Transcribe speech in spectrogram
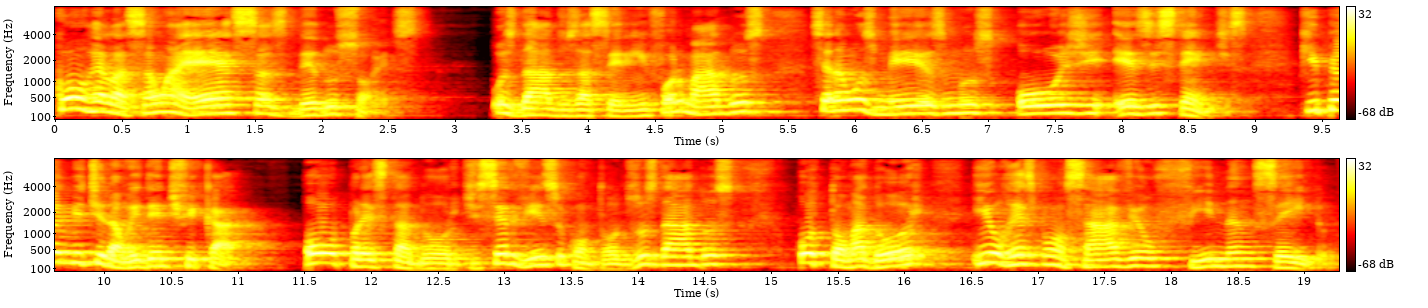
com relação a essas deduções. Os dados a serem informados serão os mesmos hoje existentes, que permitirão identificar o prestador de serviço com todos os dados, o tomador e o responsável financeiro.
